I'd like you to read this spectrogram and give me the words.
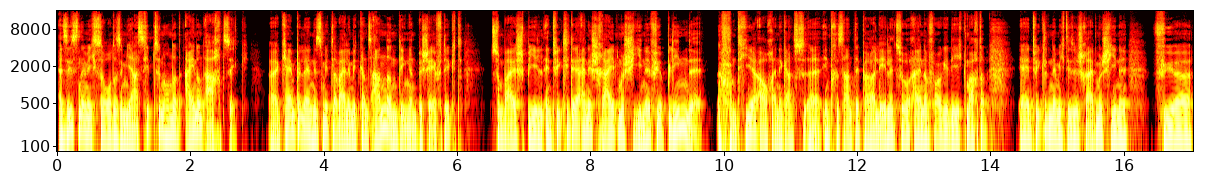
Es ist nämlich so, dass im Jahr 1781 äh, Campbell ist mittlerweile mit ganz anderen Dingen beschäftigt. Zum Beispiel entwickelt er eine Schreibmaschine für Blinde. Und hier auch eine ganz äh, interessante Parallele zu einer Folge, die ich gemacht habe. Er entwickelt nämlich diese Schreibmaschine für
